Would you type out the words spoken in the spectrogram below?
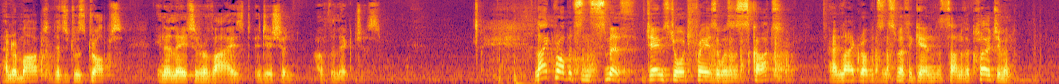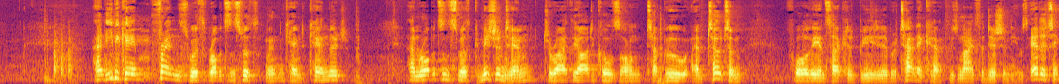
and remarked that it was dropped in a later revised edition of the lectures. Like Robertson Smith, James George Frazer was a Scot, and like Robertson Smith again, the son of a clergyman. And he became friends with Robertson Smith when he came to Cambridge, and Robertson Smith commissioned him to write the articles on taboo and totem for the Encyclopedia Britannica, whose ninth edition he was editing.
